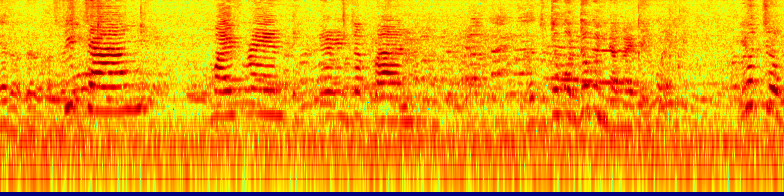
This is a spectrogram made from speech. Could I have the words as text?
Chichang, my friend here in Japan. Na. YouTube.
